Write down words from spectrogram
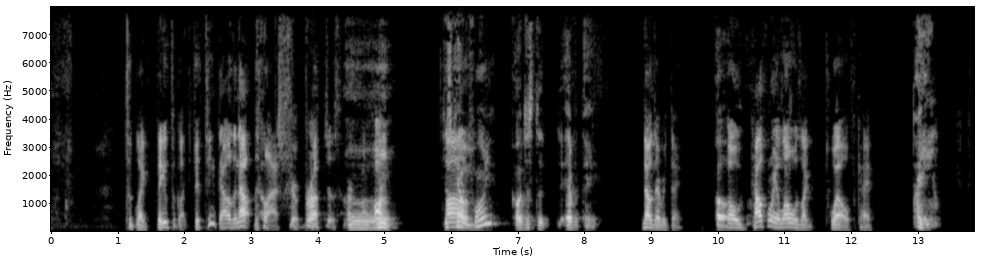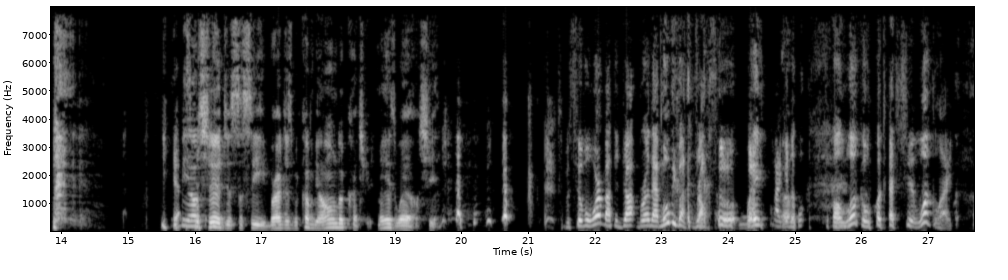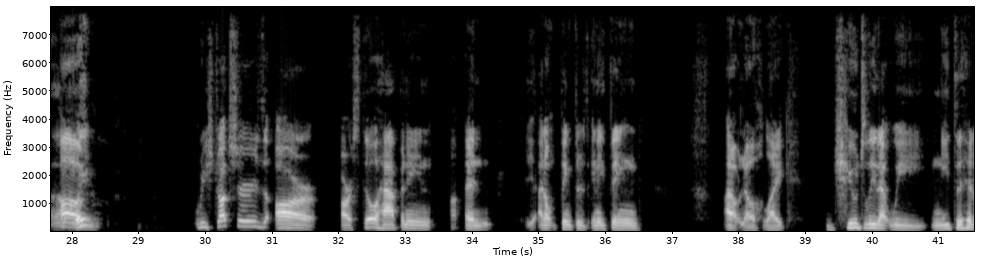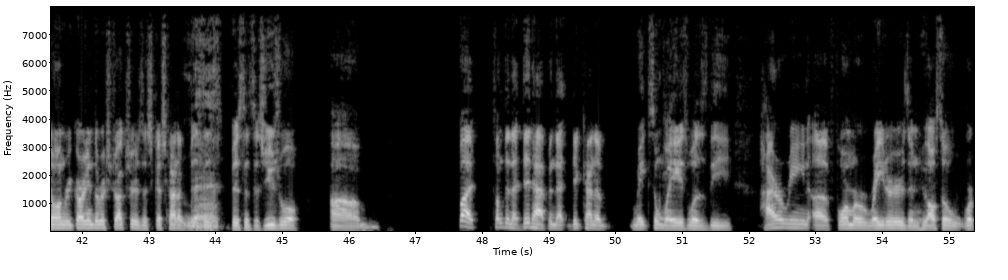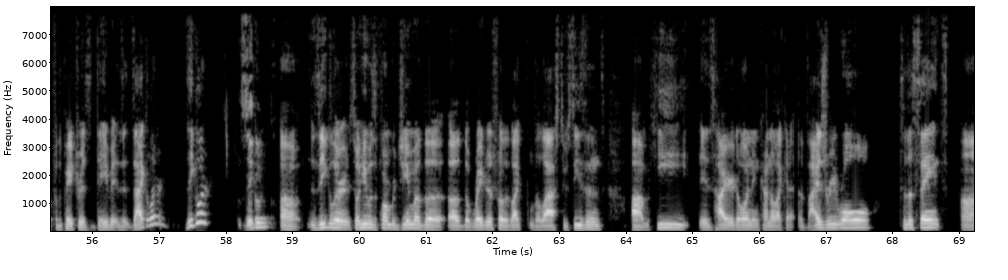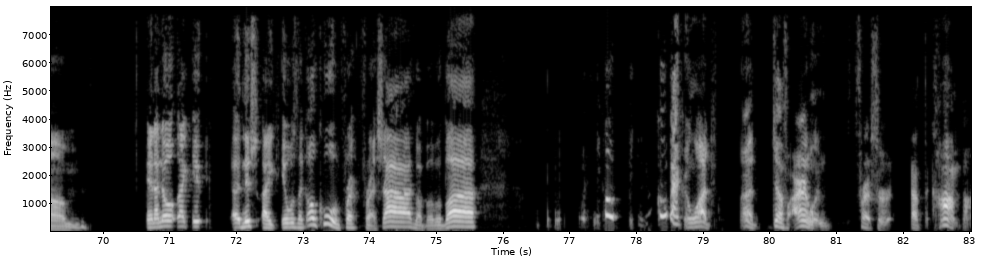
took like they took like fifteen thousand out the last year, bro. Just hurt my Mhm. heart. Just Um, California, or just the, everything? That was everything. Oh, Oh, California alone was like twelve k. damn. Yeah, Maybe y'all should just secede, bro. Just become your own little country. May as well. Shit. Civil War about to drop, bro. That movie about to drop soon. Wait. I get a, a look of what that shit look like. Uh, Um, waiting. restructures are are still happening uh, and i don't think there's anything i don't know like hugely that we need to hit on regarding the restructures it's just kind of Nah. business business as usual um but something that did happen that did kind of make some waves was the hiring of former raiders and who also worked for the patriots david is it ziegler ziegler Ziegler. uh, Ziegler. So he was a former GM of the of the Raiders for like the last two seasons. Um, he is hired on in kind of like an advisory role to the Saints. Um, and I know like it initially like it was like oh cool fresh fresh eyes blah blah blah blah. You go you go back and watch uh, Jeff Ireland fresher at the combine.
